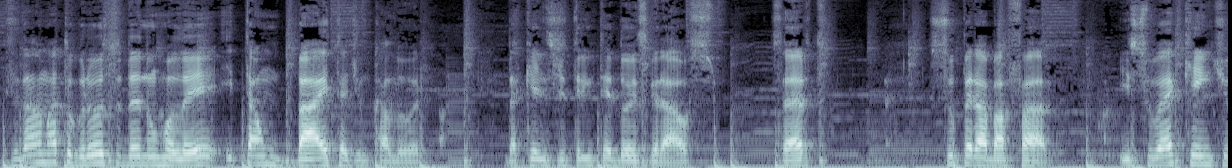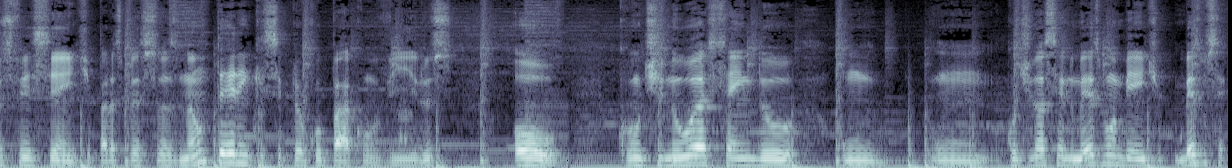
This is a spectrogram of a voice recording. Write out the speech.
Você tá no Mato Grosso dando um rolê e tá um baita de um calor, daqueles de 32 graus, certo? Super abafado. Isso é quente o suficiente para as pessoas não terem que se preocupar com o vírus ou continua sendo um, um continua sendo o mesmo ambiente, mesmo se,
